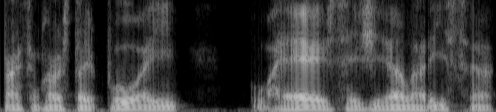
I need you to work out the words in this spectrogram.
Python College Taipu, aí o Regis, Região, Larissa,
